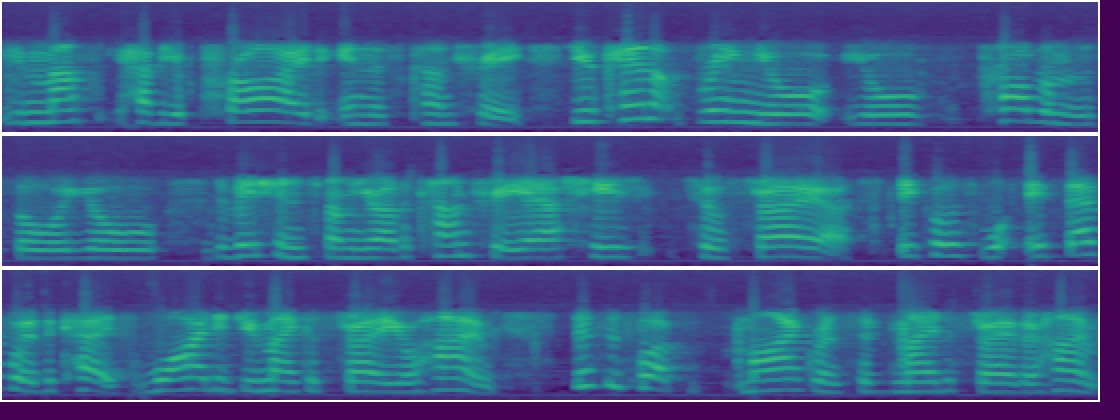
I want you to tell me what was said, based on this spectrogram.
you must have your pride in this country. You cannot bring your your problems or your divisions from your other country out here to Australia. Because if that were the case, why did you make Australia your home? This is what migrants have made Australia their home.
